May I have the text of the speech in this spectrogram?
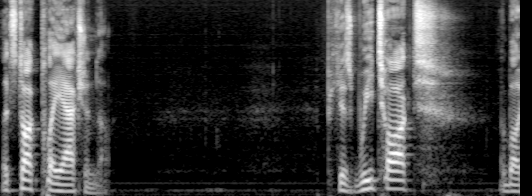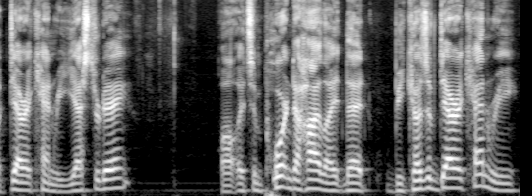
Let's talk play action, though. Because we talked about Derrick Henry yesterday well, it's important to highlight that because of Derrick Henry,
